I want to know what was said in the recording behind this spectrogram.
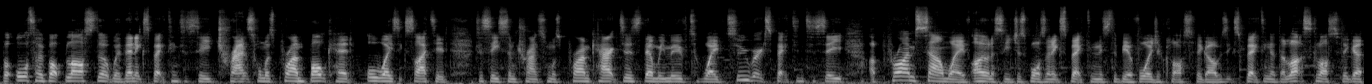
But Autobot Blaster, we're then expecting to see Transformers Prime Bulkhead. Always excited to see some Transformers Prime characters. Then we move to Wave 2, we're expecting to see a Prime Soundwave. I honestly just wasn't expecting this to be a Voyager class figure. I was expecting a Deluxe class figure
